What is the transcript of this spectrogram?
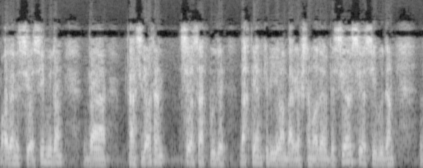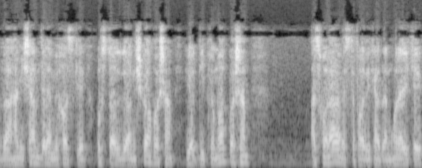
آدم سیاسی بودم و تحصیلاتم سیاست بوده. وقتی هم که به ایران برگشتم آدم بسیار سیاسی بودم و همیشه هم دلم می‌خواست که استاد دانشگاه باشم یا دیپلمات باشم. از هنرم استفاده کردم. هنری که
